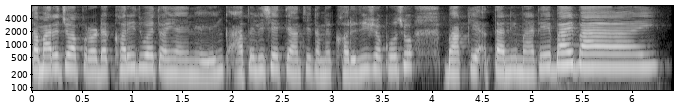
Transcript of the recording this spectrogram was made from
તમારે જો આ પ્રોડક્ટ ખરીદવું હોય તો અહીંયા એની લિંક આપેલી છે, ત્યાંથી તમે ખરીદી શકો છો. બાકી અત્યારની માટે બાય બાય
